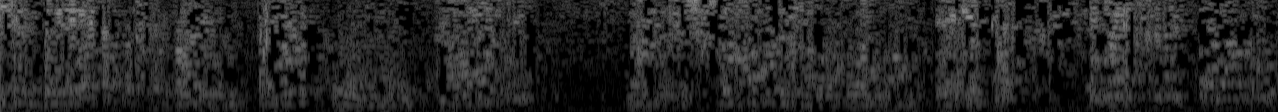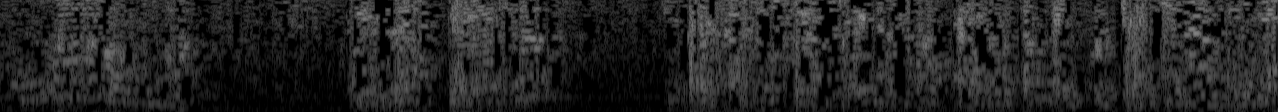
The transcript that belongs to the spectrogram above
frigideira, você vai untar com óleo, óleo de soja ou manteiga e vai fritando uma a uma. Tenho certeza que vai ser sucesso aí na sua casa também, porque aqui na minha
